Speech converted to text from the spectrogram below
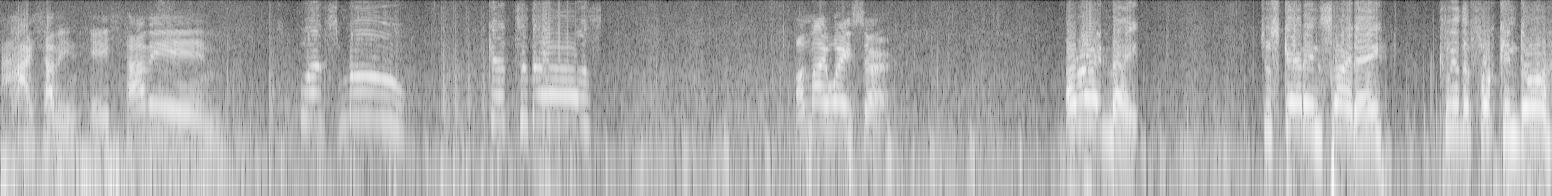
Ah, ich hab ihn. Ich hab ihn. Let's move! Get to the house! On my way, sir. Alright, mate. Just get inside, eh? Clear the fucking door.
